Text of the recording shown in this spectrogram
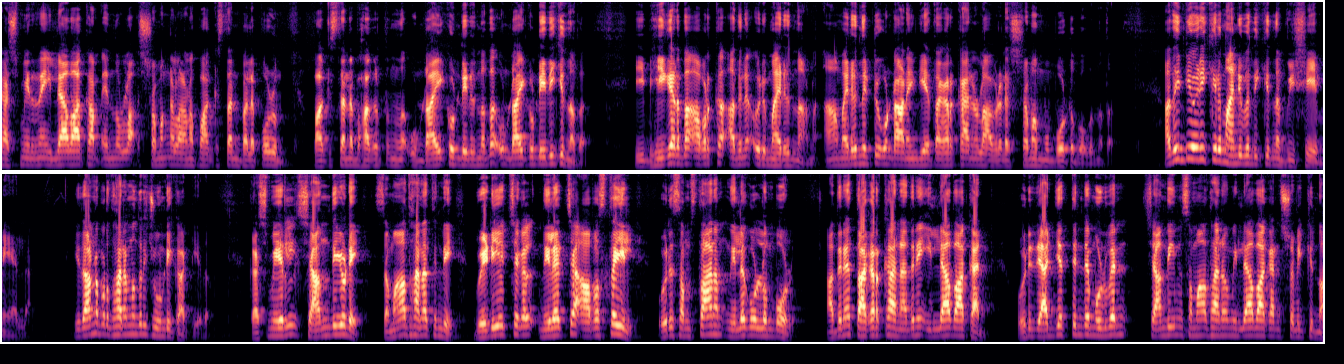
കശ്മീരിനെ ഇല്ലാതാക്കാം എന്നുള്ള ശ്രമങ്ങളാണ് പാകിസ്ഥാൻ പലപ്പോഴും പാകിസ്ഥാന്റെ ഭാഗത്തു നിന്ന് ഉണ്ടായിക്കൊണ്ടിരുന്നത് ഉണ്ടായിക്കൊണ്ടിരിക്കുന്നത്. ഈ ഭീകരത അവർക്ക് അതിന് ഒരു മരുന്നാണ്. ആ മരുന്നിട്ടുകൊണ്ടാണ് ഇന്ത്യയെ തകർക്കാനുള്ള അവരുടെ ശ്രമം മുമ്പോട്ട് പോകുന്നത്. അത് ഇന്ത്യ ഒരിക്കലും അനുവദിക്കുന്ന വിഷയമേ അല്ല. ഇതാണ് പ്രധാനമന്ത്രി ചൂണ്ടിക്കാട്ടിയത്. കശ്മീരിൽ ശാന്തിയുടെ സമാധാനത്തിന്റെ വെടിയൊച്ചകൾ നിലച്ച അവസ്ഥയിൽ ഒരു സംസ്ഥാനം നിലകൊള്ളുമ്പോൾ അതിനെ തകർക്കാൻ അതിനെ ഇല്ലാതാക്കാൻ ഒരു രാജ്യത്തിന്റെ മുഴുവൻ ശാന്തിയും സമാധാനവും ഇല്ലാതാക്കാൻ ശ്രമിക്കുന്ന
